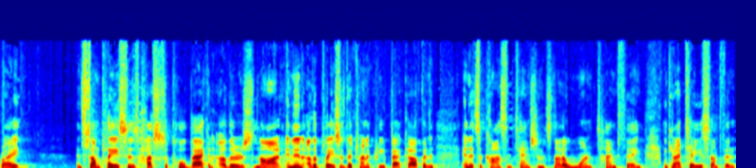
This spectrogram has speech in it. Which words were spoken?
Right? In some places, husks are pulled back, and others not. And in other places, they're trying to creep back up. And, and it's a constant tension. It's not a one time thing. And can I tell you something?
